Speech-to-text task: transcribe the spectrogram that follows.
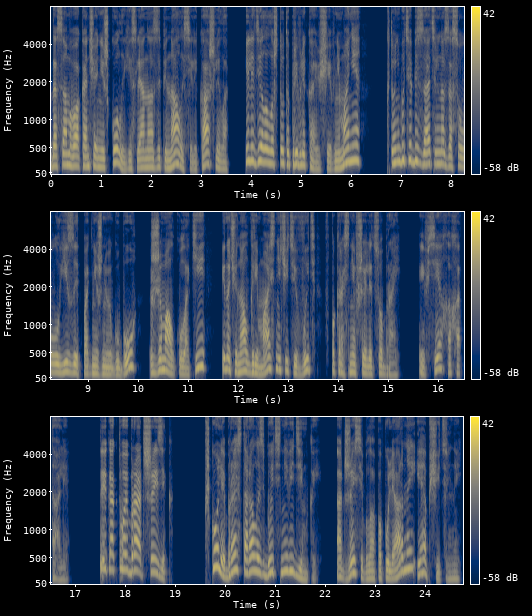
До самого окончания школы, если она запиналась или кашляла, или делала что-то привлекающее внимание, кто-нибудь обязательно засовывал язык под нижнюю губу, сжимал кулаки и начинал гримасничать и выть в покрасневшее лицо Брай. И все хохотали. «Ты как твой брат Шизик!» В школе Брай старалась быть невидимкой, а Джесси была популярной и общительной.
